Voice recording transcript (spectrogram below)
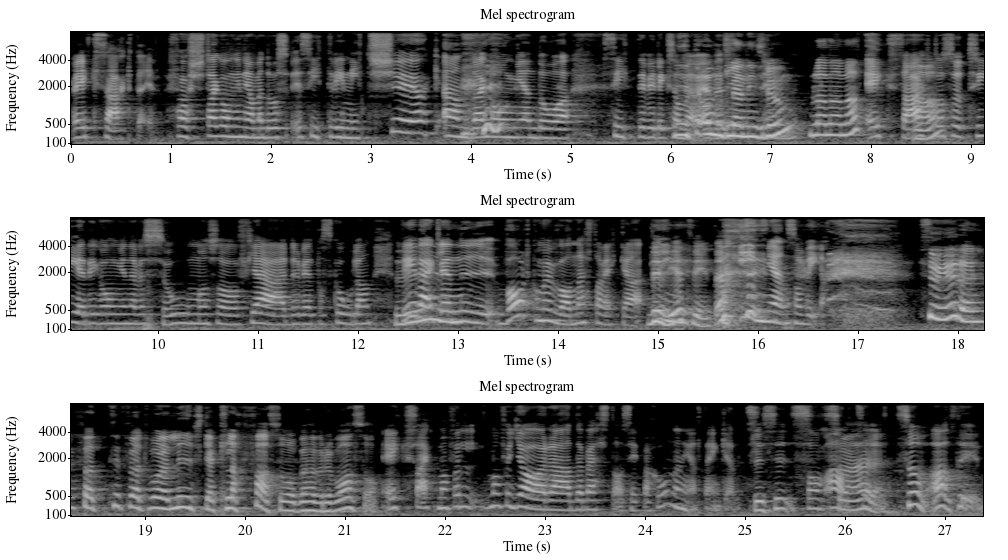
Exakt. Första gången, ja men då sitter vi i mitt kök. Andra gången då sitter vi liksom... I ett över- omklädningsrum bland annat. Exakt, Ja. och så tredje gången över zoom och så fjärde du vet på skolan. Det är Mm. verkligen ny. Vart kommer vi vara nästa vecka? Det In- vet vi inte. Ingen som vet. Så är det. För att, för att våra liv ska klaffa så behöver det vara så. Exakt, man får, man får göra det bästa av situationen helt enkelt. Precis, Som så alltid. är det. Som alltid.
